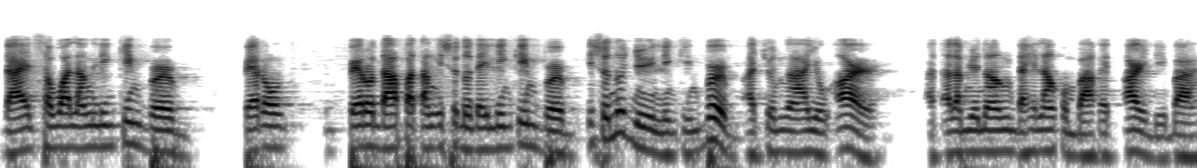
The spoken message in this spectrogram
dahil sa walang linking verb, pero pero dapat ang isunod ay linking verb, isunod nyo yung linking verb at yun nga yung are. At alam nyo ng dahilan kung bakit are, di ba?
